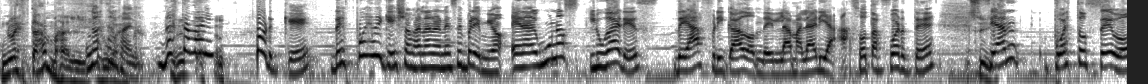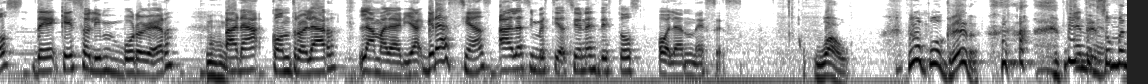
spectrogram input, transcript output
No está mal. No está igual. mal. No está mal porque después de que ellos ganaron ese premio, en algunos lugares de África donde la malaria azota fuerte, Sí. se han puesto cebos de queso Limburger para controlar la malaria, gracias a las investigaciones de estos holandeses. Wow. No lo puedo creer. ¿Viste? Son más,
